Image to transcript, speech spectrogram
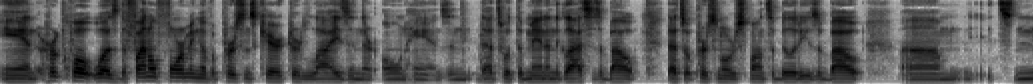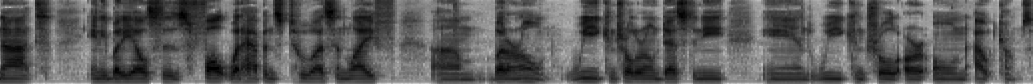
And her quote was The final forming of a person's character lies in their own hands. And that's what the man in the glass is about. That's what personal responsibility is about. Um, it's not anybody else's fault what happens to us in life, um, but our own. We control our own destiny and we control our own outcomes.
